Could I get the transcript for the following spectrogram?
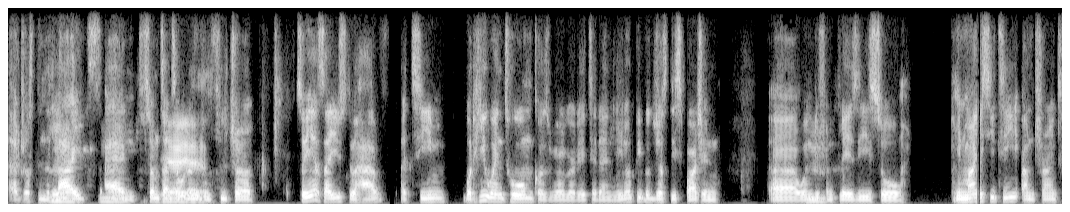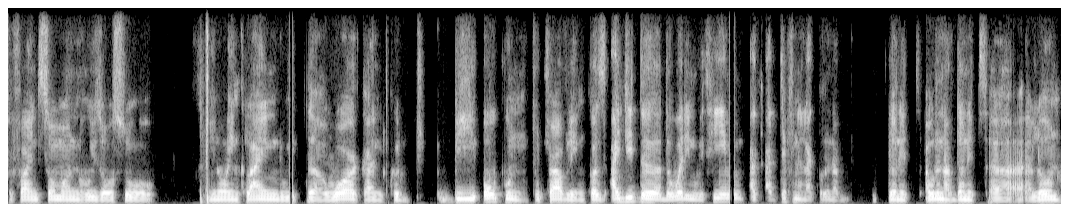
adjusting the mm. lights, mm. and sometimes yeah, I wouldn't yeah. even feature. So yes, I used to have a team, but he went home because we all graduated, and you know, people just dispatching uh went mm. different places. So in my city, I'm trying to find someone who is also, you know, inclined the work and could be open to traveling because I did the the wedding with him. I, I definitely couldn't have done it. I wouldn't have done it uh, alone.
